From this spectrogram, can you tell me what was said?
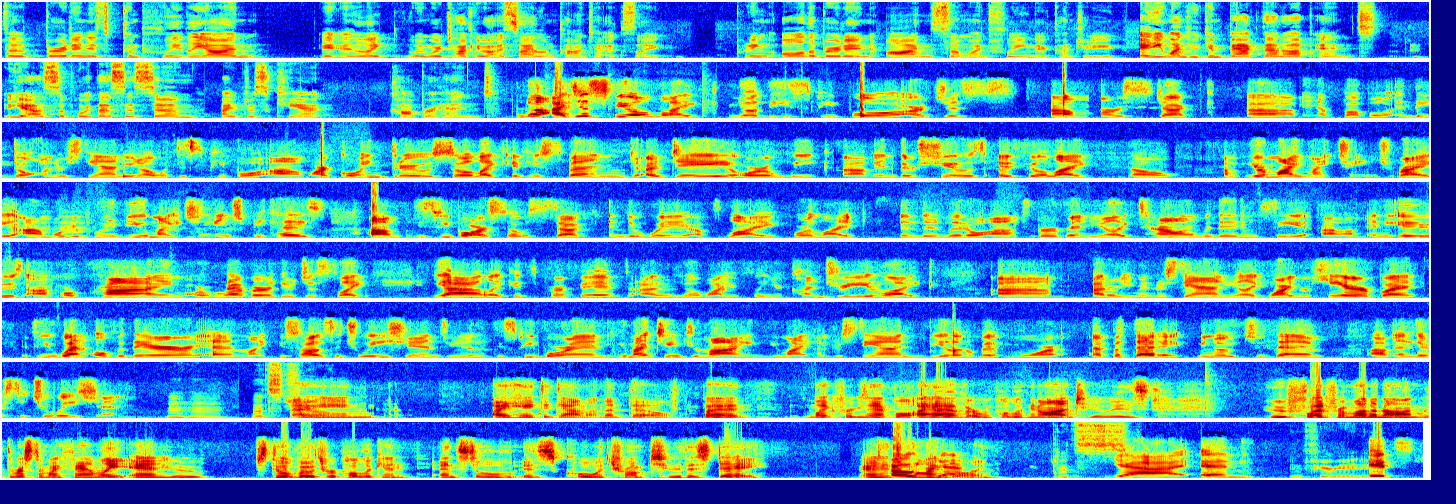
The burden is completely on eh, like when we're talking about asylum context like putting all the burden on someone fleeing their country anyone who can back that up and yeah support that system i just can't comprehend No, I just feel like you know these people are just um, are stuck uh, in a bubble and they don't understand you know what these people um, are going through. So like if you spend a day or a week um, in their shoes, I feel like know um, your mind might change, right? Um, Or your point of view might change because um, these people are so stuck in their way of life or like in their little um, suburban, you know, like town where they don't see um, any issues um, or crime or whatever. They're just like, yeah, like it's perfect. I don't know why you're fleeing your country. Like, um, I don't even understand, you know, like why you're here. But if you went over there and like you saw the situations, you know, that these people are in, you might change your mind. You might understand and be a little bit more empathetic, you know, to them um, and their situation. mm-hmm. that's true I mean, I hate to down on that though, but like for example, I have a Republican aunt who is who fled from Lebanon with the rest of my family and who still votes Republican and still is cool with Trump to this day. And it's Oh, yeah. Mind blowing. it's Yeah, and infuriating it's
